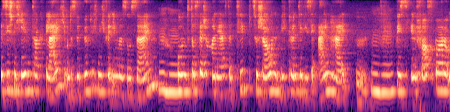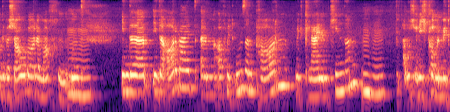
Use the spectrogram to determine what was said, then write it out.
es ist nicht jeden Tag gleich und es wird wirklich nicht für immer so sein. Mhm. Und das wäre schon mein erster Tipp, zu schauen, wie könnt ihr diese Einheiten ein mhm. bisschen fassbarer und überschaubarer machen. Mhm. Und in der, in der Arbeit, ähm, auch mit unseren Paaren, mit kleinen Kindern, mhm. da muss ja nicht kommen mit,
